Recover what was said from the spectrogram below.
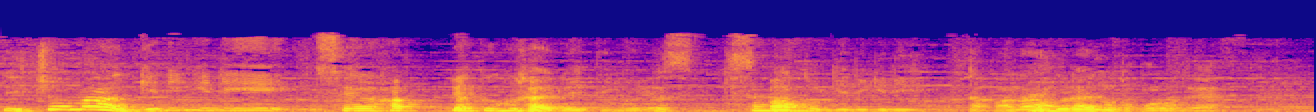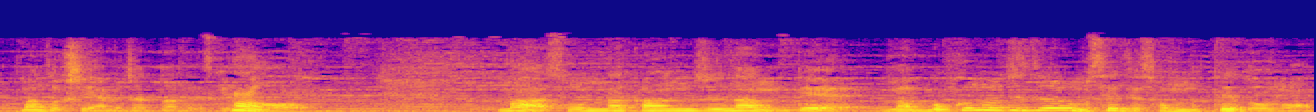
で一応まあギリギリ1800ぐらいレーティングエスパートギリギリいったかなはいぐらいのところで満足してやめちゃったんですけど、はいまあそんな感じなんで、まあ、僕の実力もせいぜいそんな程度の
